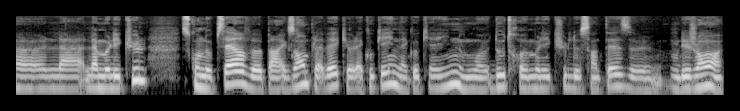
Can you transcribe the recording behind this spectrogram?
euh, la, molécule. Ce qu'on observe, par exemple, avec la cocaïne, la cocaïne ou euh, d'autres molécules de synthèse, euh, où les gens,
